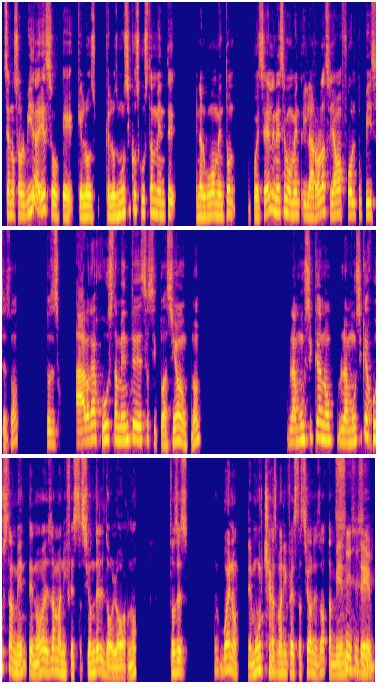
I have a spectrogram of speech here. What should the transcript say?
Se nos olvida eso, que, que, los, que los músicos justamente en algún momento, pues él en ese momento, y la rola se llama Fall to Pieces, ¿no? Entonces, habla justamente de esa situación, ¿no? La música no, la música justamente, ¿no? Es la manifestación del dolor, ¿no? Entonces, bueno, de muchas manifestaciones, ¿no? También de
